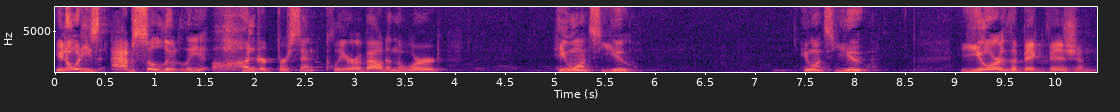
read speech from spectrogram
You know what He's absolutely 100% clear about in the Word? He wants you. He wants you. You're the big vision.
